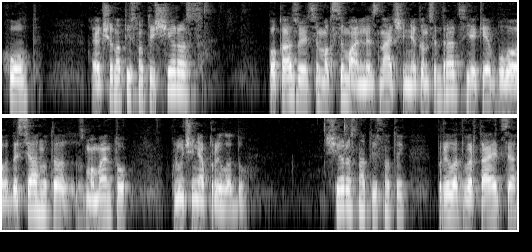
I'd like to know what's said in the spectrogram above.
Hold. А якщо натиснути ще раз, показується максимальне значення концентрації, яке було досягнуто з моменту включення приладу. Ще раз натиснути, прилад вертається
